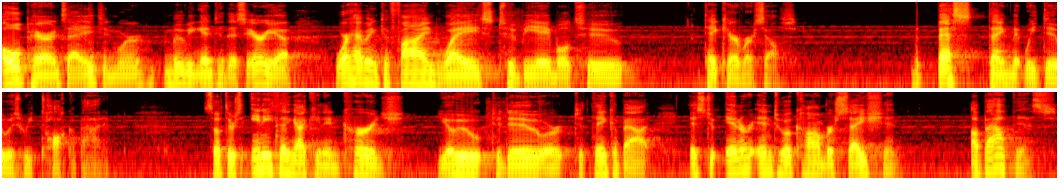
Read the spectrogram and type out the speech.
old parents' age and we're moving into this area, we're having to find ways to be able to take care of ourselves the best thing that we do is we talk about it. So if there's anything I can encourage you to do or to think about is to enter into a conversation about this.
